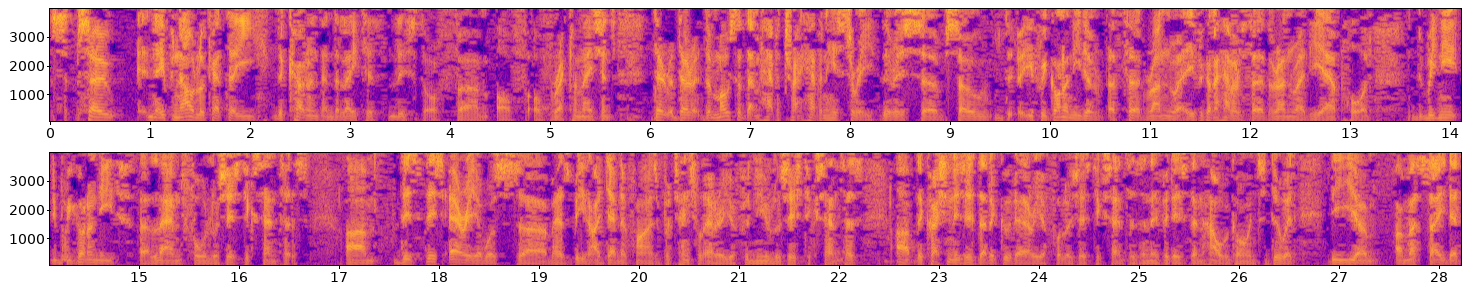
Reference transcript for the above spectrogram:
S- So if you now look at the, the current and the latest list of um, of, of reclamations, there, there, the, most of them have a tra- have an history. There is uh, so if we're going to need a, a third runway, if we're going to have a third runway at the airport, we need we're going to need uh, land for logistics centres. Um, this this area was uh, has been identified as a potential area for new logistics centres. Uh, the question is, is that a good area for logistics centres? And if it is, then how are we're going to do it? The um, I must say that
